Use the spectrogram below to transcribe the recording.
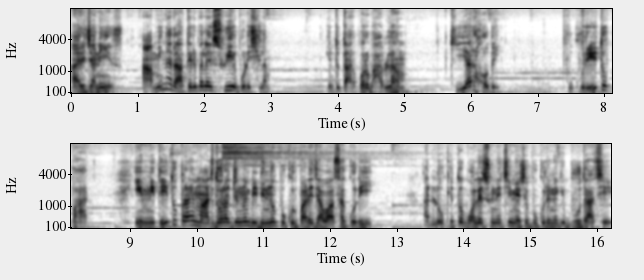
আরে জানিস, আমি না রাতের বেলায় শুয়ে পড়েছিলাম। কিন্তু তারপর ভাবলাম, কি আর হবে? পুকুরেরই তো পাড়। এমনিতেই তো প্রায় মাছ ধরার জন্য বিভিন্ন পুকুর পাড়ে যাওয়া আসা করি। আর লোকে তো বলে শুনেছি মেছো পুকুরে নাকি ভূত আছে।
